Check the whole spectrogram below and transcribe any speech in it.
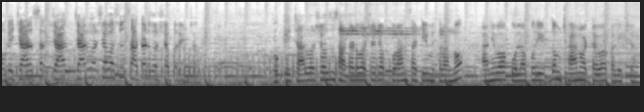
ओके चार चार चार वर्षापासून सात आठ वर्षापर्यंतच्या. ओके चार वर्षापासून सात आठ वर्षाच्या पोरांसाठी मित्रांनो. आणि बाबा कोल्हापुरी एकदम छान वाटतं बा कलेक्शन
